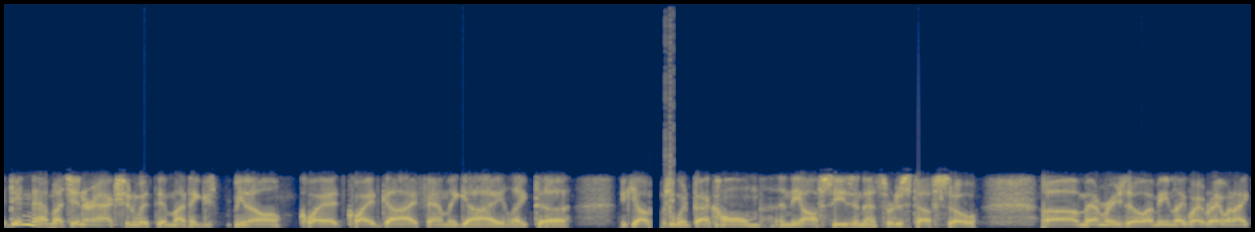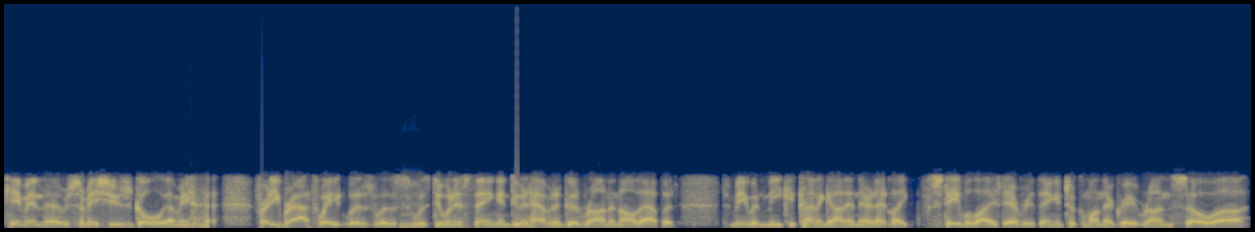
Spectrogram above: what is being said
I didn't have much interaction with him. I think he's, you know, quiet, quiet guy, family guy. Liked, uh, I think he obviously went back home in the off season, that sort of stuff. So, uh, memories though. I mean, like right, right when I came in, there was some issues goalie. I mean, Freddie Brathwaite was was was doing his thing and doing having a good run and all that. But to me, when Miikka kind of got in there, that like stabilized everything and took them on their great runs. So. uh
